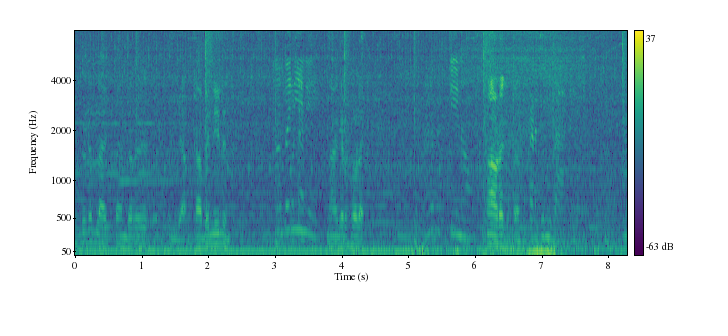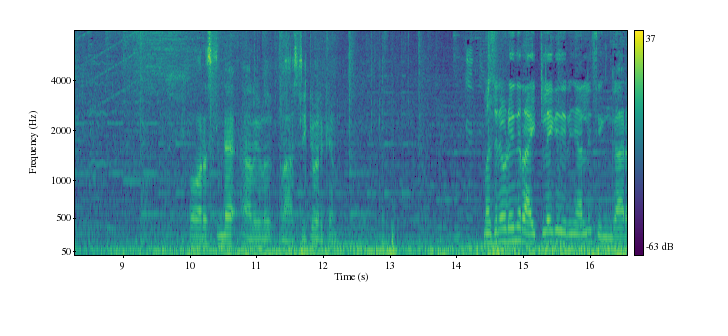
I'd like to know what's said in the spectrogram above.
ഇവിടെ ബ്ലാക്ക് പാന്തർ ഇല്ല. കബനിയിലുണ്ട്. നാഗർഹോളെ. ആ അവിടെ കിട്ടാറുണ്ട്. ഫോറസ്റ്റിന്റെ ആളുകൾ പ്ലാസ്റ്റിക് വെറുക്കാണ് മസിനോടെ നിന്ന് റൈറ്റിലേക്ക് തിരിഞ്ഞാൽ സിംഗാര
